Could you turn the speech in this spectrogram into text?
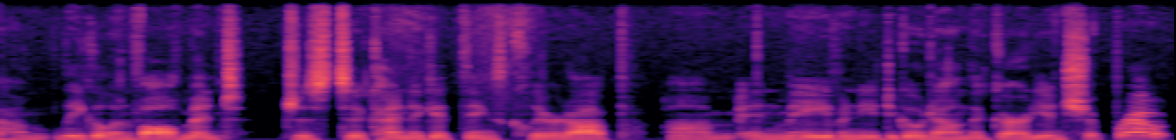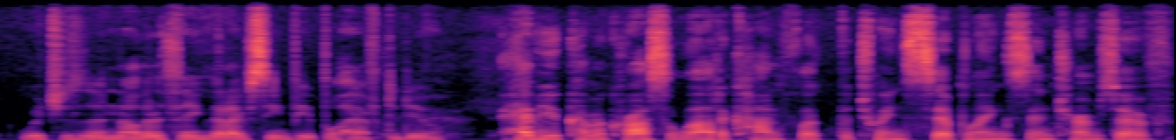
um, legal involvement just to kind of get things cleared up, um, and may even need to go down the guardianship route, which is another thing that I've seen people have to do. Have you come across a lot of conflict between siblings in terms of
